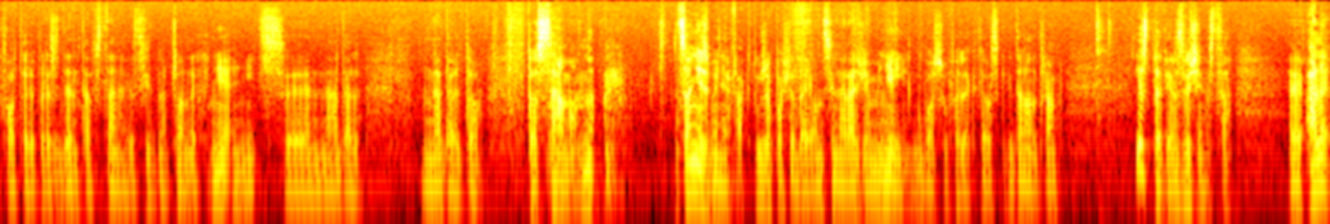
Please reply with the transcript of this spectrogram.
fotel prezydenta w Stanach Zjednoczonych. Nie, nic, nadal, nadal to, to samo. No, co nie zmienia faktu, że posiadający na razie mniej głosów elektorskich Donald Trump jest pewien zwycięstwa. E, ale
